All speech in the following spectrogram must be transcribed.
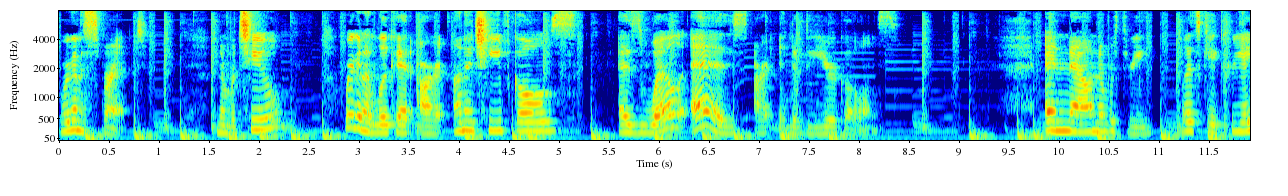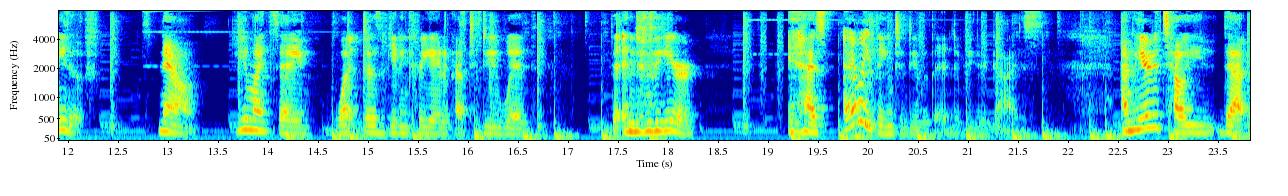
We're going to sprint. Number two, we're going to look at our unachieved goals as well as our end of the year goals. And now, number three, let's get creative. Now, you might say, what does getting creative have to do with the end of the year? It has everything to do with the end of the year, guys. I'm here to tell you that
